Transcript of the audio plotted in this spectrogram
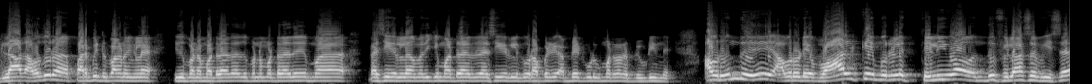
இல்லாத அவதூறு பரப்பிட்டு இருப்பாங்கன்னு இது பண்ண மாட்டாரு அது பண்ண மாட்டாரு ம ரசிகர்களை மதிக்க மாட்டாரு ரசிகர்களுக்கு ஒரு அப்டேட் அப்டேட் கொடுக்க மாட்டாரு அப்படி இப்படின்னு. அவர் வந்து அவருடைய வாழ்க்கை முறையில் தெளிவாக வந்து ஃபிலாசபிஸை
